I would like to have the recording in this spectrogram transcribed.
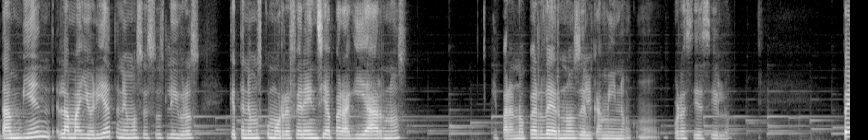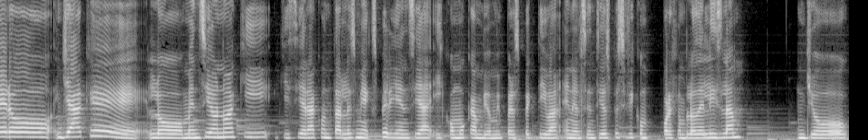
También la mayoría tenemos esos libros que tenemos como referencia para guiarnos y para no perdernos del camino, como por así decirlo. Pero ya que lo menciono aquí, quisiera contarles mi experiencia y cómo cambió mi perspectiva en el sentido específico, por ejemplo, del Islam. Yo,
